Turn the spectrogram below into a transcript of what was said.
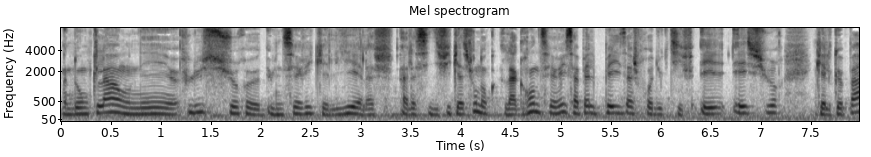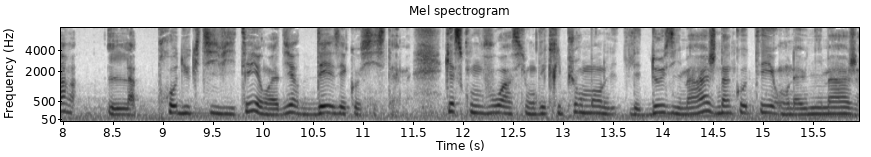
Donc là, on est plus sur euh, une série qui est liée à l'acidification. Donc la grande série s'appelle Paysage productif et est sur quelque part la productivité, on va dire, des écosystèmes. Qu'est-ce qu'on voit si on décrit purement les deux images? D'un côté, on a une image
